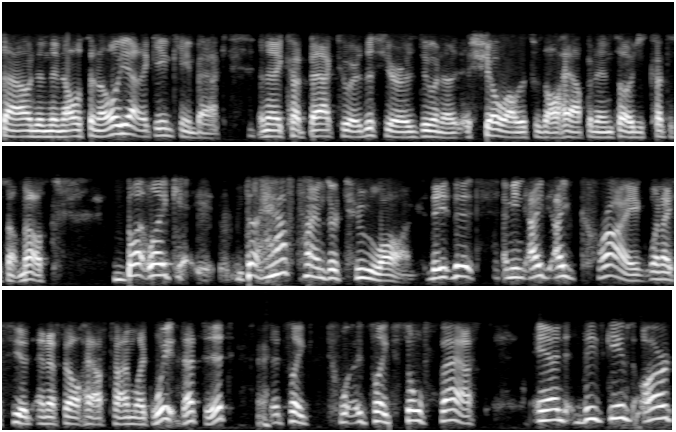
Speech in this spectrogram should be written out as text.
sound, and then all of a sudden, oh yeah, that game came back, and then I cut back to it. This year, I was doing a, a show while this was all happening, so I just cut to something else. But like the half times are too long. They, they I mean, I I cry when I see an NFL halftime. Like, wait, that's it? It's like tw- it's like so fast, and these games are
